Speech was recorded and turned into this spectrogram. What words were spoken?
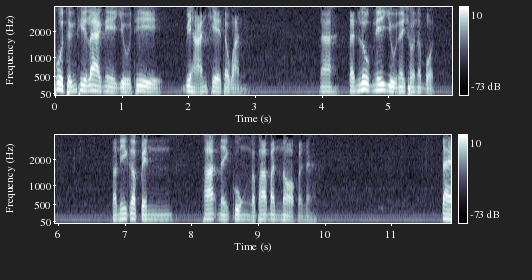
พูดถึงทีแรกนี่อยู่ที่วิหารเชตวันนะแต่รูปนี้อยู่ในชนบท อนนี้ก็เป็นพระในกรุงกับพระบ้านนอกกันนะ แต่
